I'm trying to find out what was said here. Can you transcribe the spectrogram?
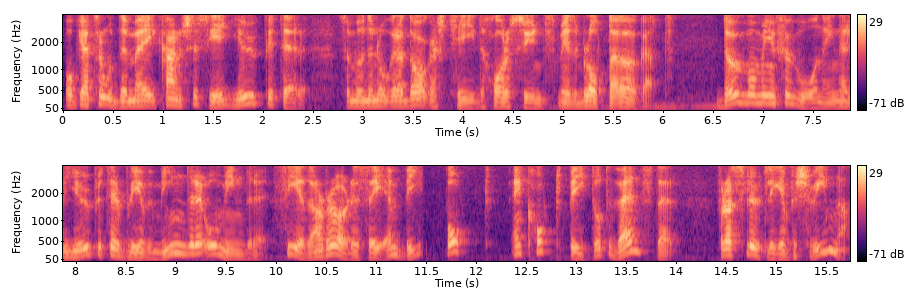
och jag trodde mig kanske se Jupiter som under några dagars tid har synts med blotta ögat. Döm om min förvåning när Jupiter blev mindre och mindre, sedan rörde sig en bit bort, en kort bit åt vänster, för att slutligen försvinna.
